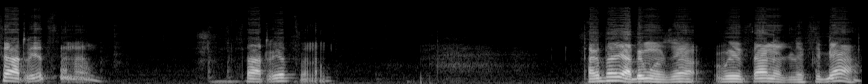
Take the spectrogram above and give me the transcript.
соответственно, соответственно, тогда, я думаю, уже вы сами для себя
